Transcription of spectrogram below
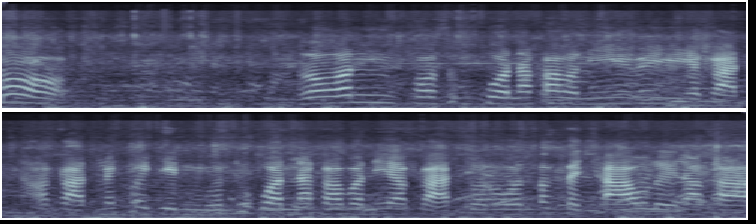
ก็ ร้อนพอสมควรนะคะ วันนี้ไม่มีอากาศอากาศไม่ค่อยเย็นเหมือนทุกวันนะคะ วันนี้อากาศก็ร้อนตั้งแต่เช้าเลยนะคะ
